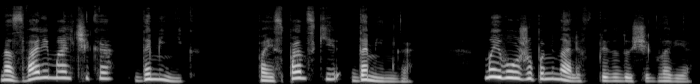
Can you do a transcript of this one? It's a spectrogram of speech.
Назвали мальчика Доминик, по-испански Доминго. Мы его уже упоминали в предыдущей главе.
